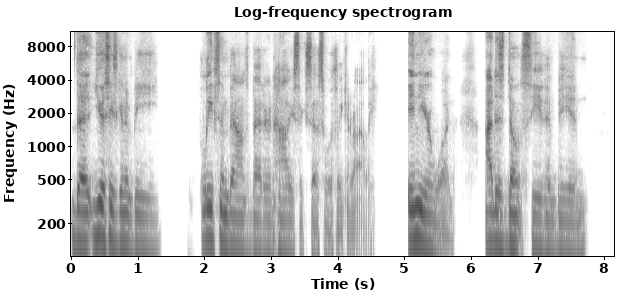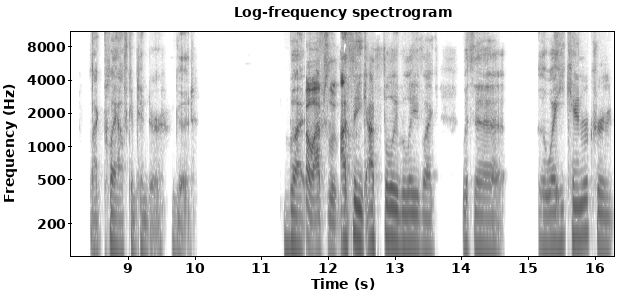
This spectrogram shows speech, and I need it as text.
the USC is gonna be leaps and bounds better and highly successful with Lincoln Riley in year one. I just don't see them being like playoff contender good. But Oh, absolutely. I think I fully believe like with the the way he can recruit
